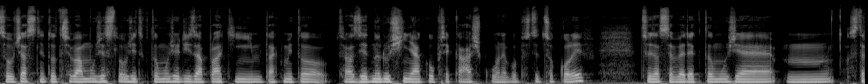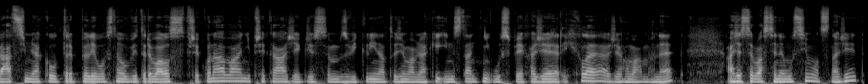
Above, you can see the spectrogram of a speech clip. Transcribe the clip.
Současně to třeba může sloužit k tomu, že když zaplatím, tak mi to třeba zjednoduší nějakou překážku nebo prostě cokoliv, což zase vede k tomu, že mm, ztrácím nějakou trpělivost nebo vytrvalost v překonávání překážek, že jsem zvyklý na to, že mám nějaký instantní úspěch a že je rychle a že ho mám hned a že se vlastně nemusím moc snažit.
